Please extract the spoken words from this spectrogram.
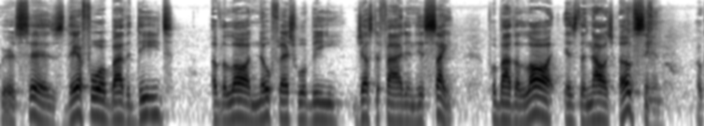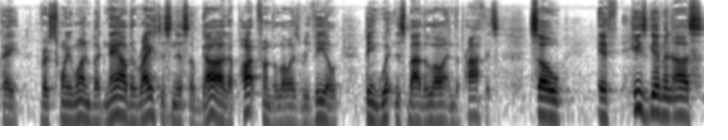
Where it says, Therefore, by the deeds of the law, no flesh will be justified in his sight. For by the law is the knowledge of sin. Okay, verse 21. But now the righteousness of God apart from the law is revealed, being witnessed by the law and the prophets. So if he's given us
